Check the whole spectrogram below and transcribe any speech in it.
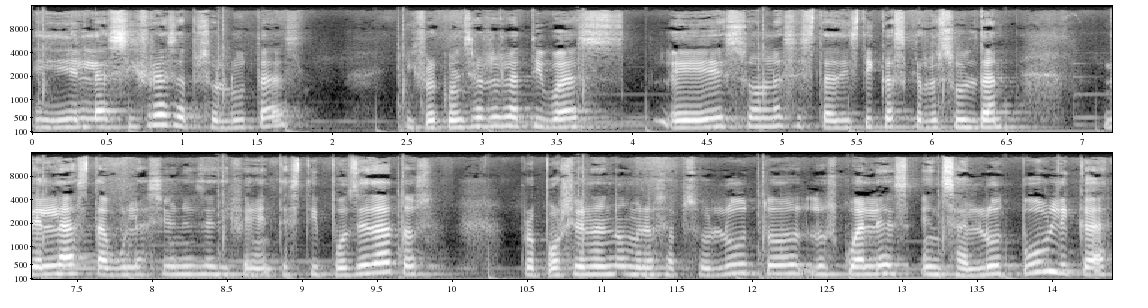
eh, las cifras absolutas y frecuencias relativas eh, son las estadísticas que resultan de las tabulaciones de diferentes tipos de datos. Proporcionan números absolutos, los cuales en salud pública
